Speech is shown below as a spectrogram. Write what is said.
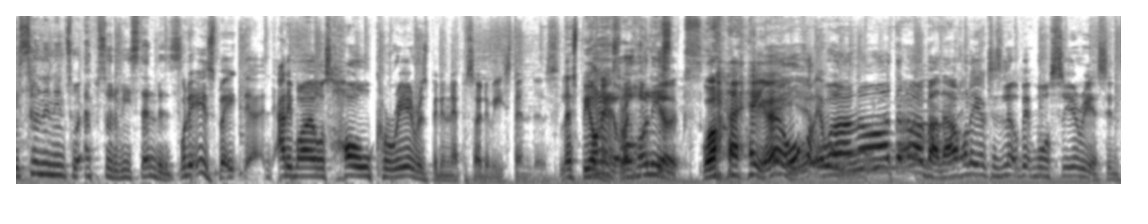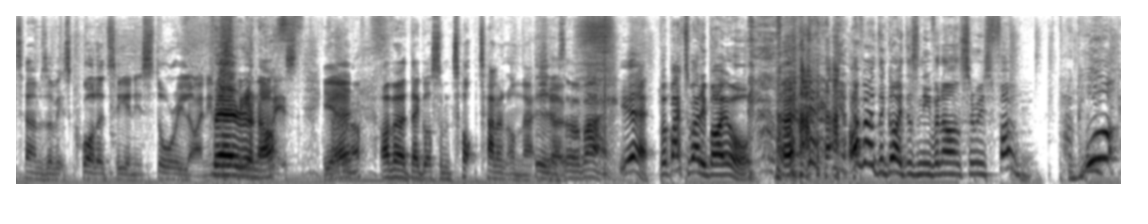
It's turning into an episode of EastEnders. Well, it is, but it, uh, Adebayor's whole career has been an episode of EastEnders. Let's be honest. or right? Hollyoaks. Well, hey, yeah, or yeah, Holly- well, no, I don't know about that. Hollyoaks is a little bit more serious in terms of its quality and its storyline. Fair enough. honest. Fair Yeah, enough. I've heard they got some top talent on that Yeah, show. so have I. Yeah, but back to Adebayor. I've heard the guy doesn't even answer his phone. How can, you, What?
